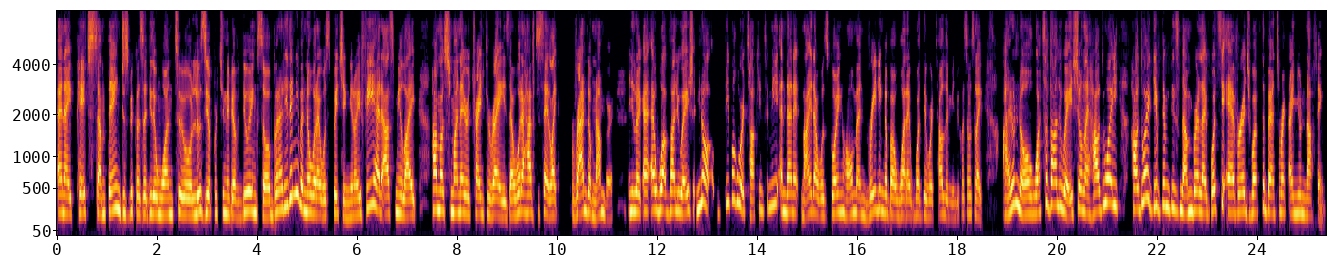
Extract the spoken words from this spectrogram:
and I pitched something just because I didn't want to lose the opportunity of doing so. But I didn't even know what I was pitching. You know, if he had asked me like, how much money you're trying to raise, I would have to say like, random number. And you're like, at, at, what valuation? You know, people were talking to me. And then at night I was going home and reading about what I, what they were telling me because I was like, I don't know. What's a valuation? Like, how do I, how do I give them this number? Like, what's the average? What's the benchmark? I knew nothing.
